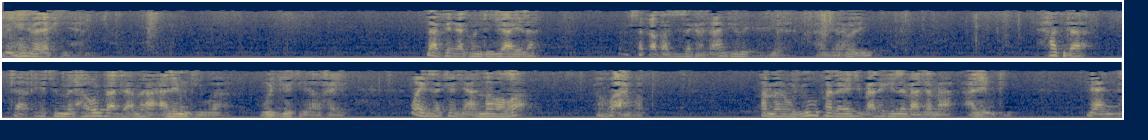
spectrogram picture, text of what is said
من حين ملكتها لكن إذا كنت جاهلة سقطت الزكاة عنك في هذه الحلي حتى يتم الحول بعد ما علمت ووجهت إلى الخير. وإن زكيت عن ما مضى فهو أحوط. أما الوجوب فلا يجب عليك إلا بعد ما علمت. لأن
